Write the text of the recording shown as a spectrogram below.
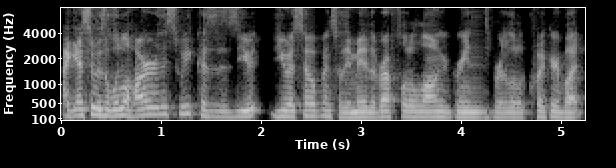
I guess it was a little harder this week because it's U- US Open. So they made the rough a little longer, greens were a little quicker. But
